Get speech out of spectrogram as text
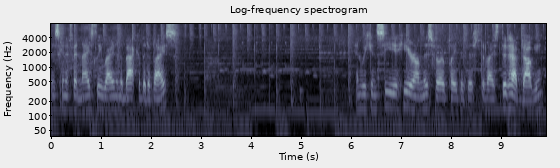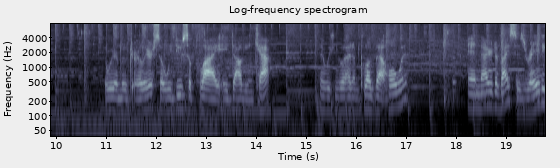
It's going to fit nicely right in the back of the device. And we can see here on this filler plate that this device did have dogging that we removed earlier. So we do supply a dogging cap that we can go ahead and plug that hole with. And now your device is ready to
